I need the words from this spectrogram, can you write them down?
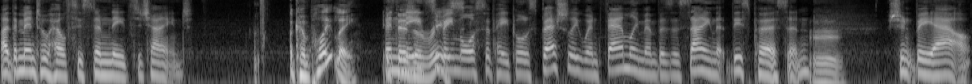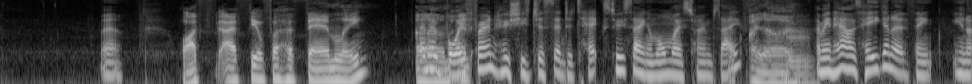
Like the mental health system needs to change. Completely. There needs to be more for people, especially when family members are saying that this person Mm. shouldn't be out. Yeah. Well, I, f- I feel for her family. And um, her boyfriend, who she's just sent a text to saying, I'm almost home safe. I know. I mean, how is he going to think, you know?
